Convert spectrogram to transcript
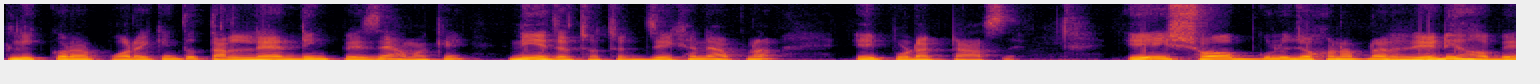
ক্লিক করার পরে কিন্তু তার ল্যান্ডিং পেজে আমাকে নিয়ে যাচ্ছে। অর্থাৎ যেখানে আপনার এই প্রোডাক্টটা আছে। এই সবগুলো যখন আপনার রেডি হবে,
